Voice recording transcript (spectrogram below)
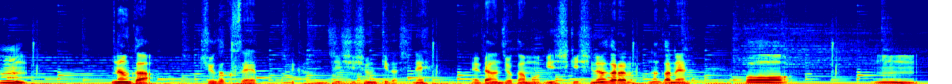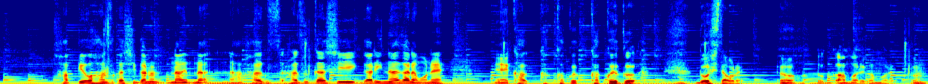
うん。なんか中学生って感じ思春期だしね。男女間も意識しながらなんかねこううん発表恥ずかしがらなな恥ずかしがりながらもね、えー、かかかっこよくかっこよくどうした俺？うん頑張れ頑張れ。うん。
